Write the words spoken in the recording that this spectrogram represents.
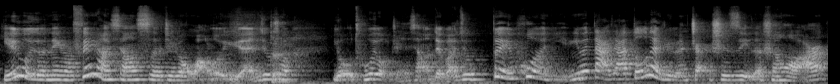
也有一个那种非常相似的这种网络语言，就是说对。有图有真相，对吧？就被迫你，因为大家都在这边展示自己的生活，而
